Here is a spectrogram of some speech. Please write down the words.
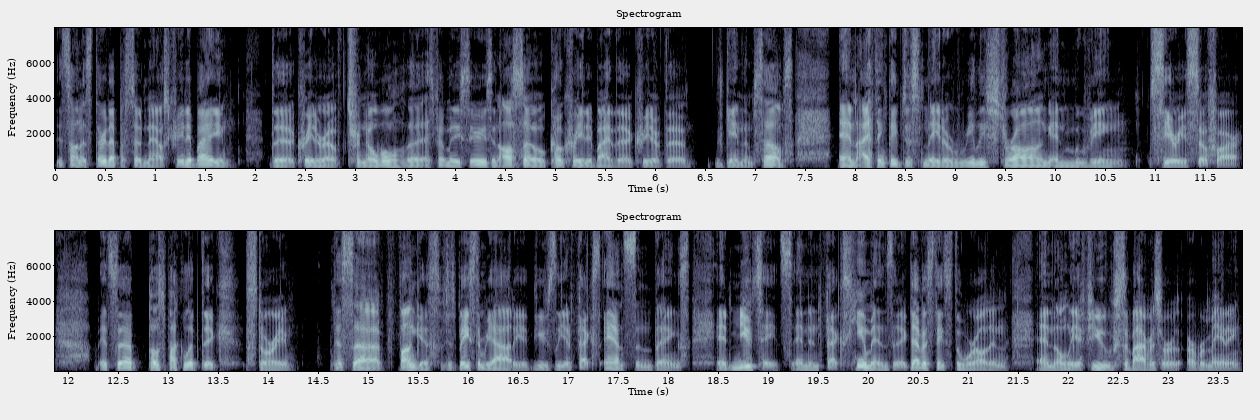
It's on its third episode now. It's created by the creator of Chernobyl, the HBO miniseries, and also co-created by the creator of the game themselves. And I think they've just made a really strong and moving series so far. It's a post-apocalyptic story. This uh, fungus, which is based in reality, it usually infects ants and things. It mutates and infects humans, and it devastates the world, and, and only a few survivors are, are remaining.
